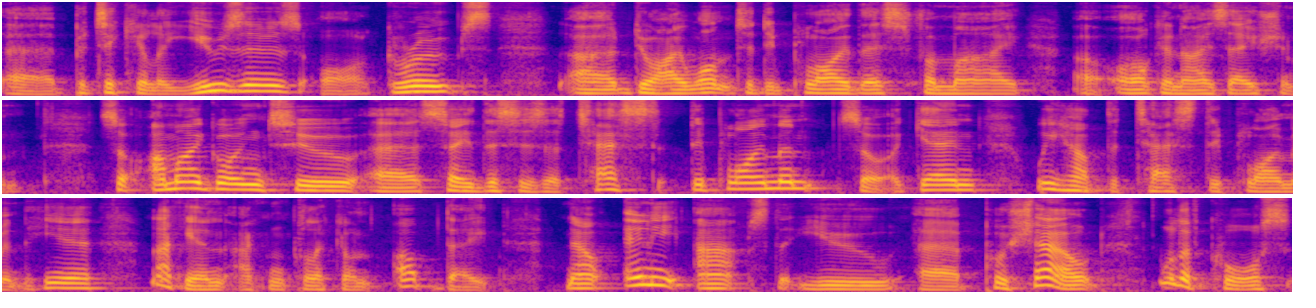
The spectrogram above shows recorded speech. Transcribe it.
uh, particular users or groups? Uh, do I want to deploy this for my uh, organization? So am I going to uh, say this is a test deployment? So again, we have the test deployment here. And again, I can click on update. Now, any apps that you uh, push out will, of course,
